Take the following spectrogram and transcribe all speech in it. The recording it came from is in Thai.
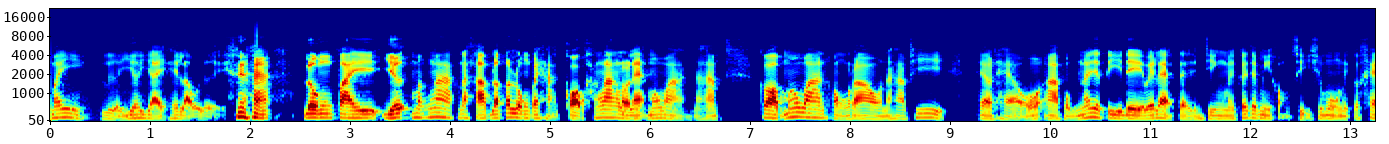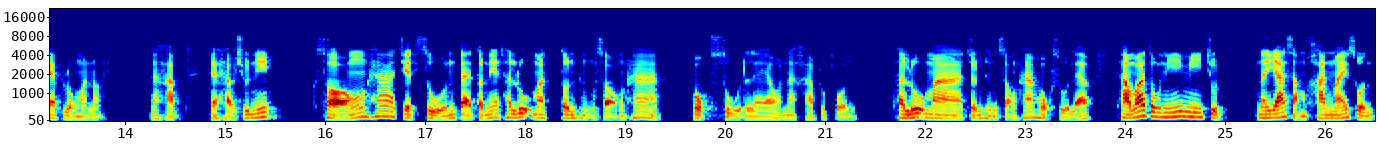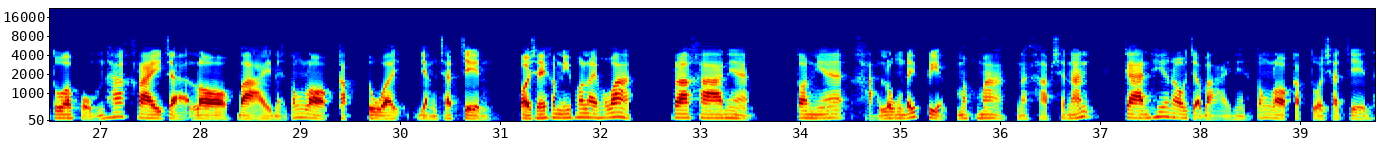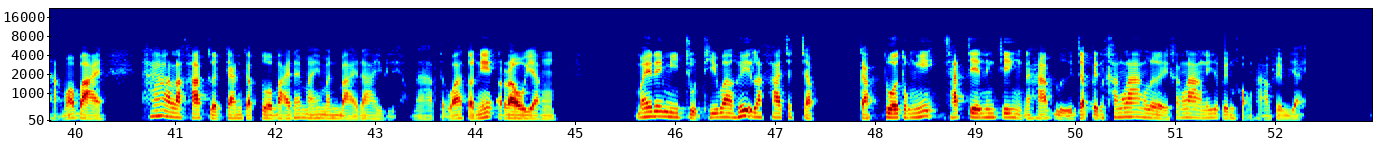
ไม่เหลือเยื่อใยให้เราเลยนะครับลงไปเยอะมากๆนะครับ แล้วก็ลงไปหากรอบข้างล่างเราแล้วเมื่อวานนะครับกรอบเมื่อวานของเรานะครับ ที่แถวๆอ่าผมน่าจะตี Day ไว้แหละ แต่จริง ๆ มันก็จะมีของ 4 ชั่วโมงเนี่ยก็แคบลงมาหน่อยนะครับแถวๆชุดนี้ 2570 แต่ตอนนี้ทะลุมาจนถึง 2560 แล้วนะครับ ทุกคนทะลุมาจนถึง 2560 แล้ว ถามว่าตรงนี้มีจุด นัยยะสำคัญไหม?ส่วนตัวผม ถ้าใครจะรอบายเนี่ยต้องรอกลับตัวอย่างชัดเจน ขอใช้คำนี้เพราะอะไร?เพราะว่าราคาเนี่ยตอนนี้ขาลงได้เปรียบมาก ๆนะครับ ฉะนั้นการที่เราจะบายเนี่ยต้องรอกลับตัวชัดเจน ถามว่าบาย ถ้าราคาเกิดการกลับตัวบายได้ไหม?มันบายได้อยู่แล้วนะครับ แต่ว่าตอนนี้เรายังไม่ได้มีจุดที่ว่าเฮ้ยราคาจะจับกับตัวตรงนี้ชัดเจนจริง ๆ นะครับ หรือจะเป็นข้างล่างเลยข้างล่างนี้จะเป็นของ Time Frame ใหญ่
